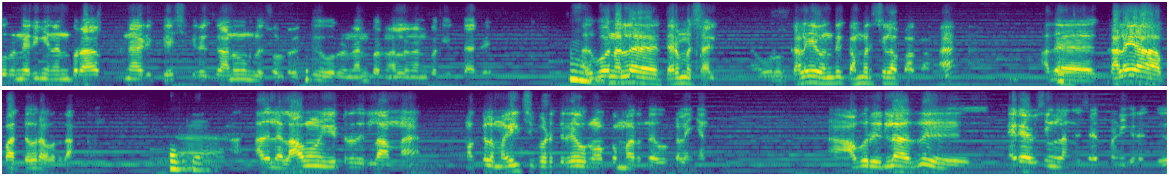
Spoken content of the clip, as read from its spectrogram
ஒரு நெருங்கிய நண்பரா பின்னாடி பேசிக்கிறதுக்கு அனுபவங்களை சொல்றதுக்கு ஒரு நண்பர் நல்ல நண்பர் இருந்தாரு. அதுபோக நல்ல திறமைசாலி. ஒரு கலையை வந்து கமர்ஷியலா பார்க்காம அத கலையா பார்த்தவர் அவர்தான். ஓகே. அதுல லாபம் ஈட்டுறது இல்லாம மக்களை மகிழ்ச்சி படுத்துறதே ஒரு நோக்கமா இருந்த ஒரு கலைஞன். அவர் இல்லாதது நிறைய விஷயங்கள் அங்க ஷேர் பண்ணிக்கிறதுக்கு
